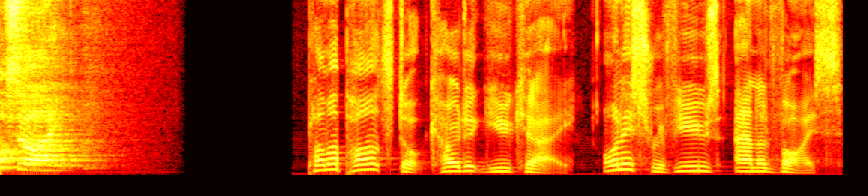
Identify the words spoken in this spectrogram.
Hold tight! plumberparts.co.uk. Honest reviews and advice.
